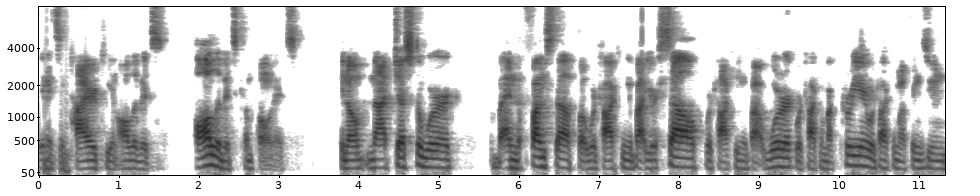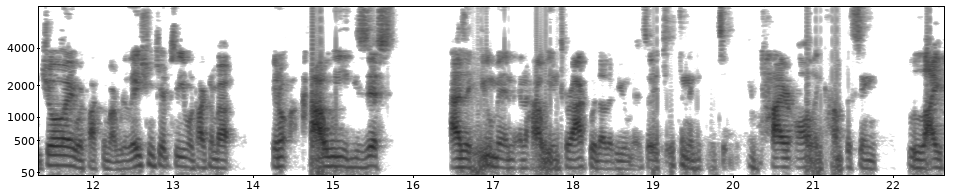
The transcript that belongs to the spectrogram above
in its entirety and all of its all of its components you know not just the work and the fun stuff but we're talking about yourself we're talking about work we're talking about career we're talking about things you enjoy we're talking about relationships even we're talking about you know how we exist as a human and how we interact with other humans. So it's, it's an it's an entire all encompassing life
